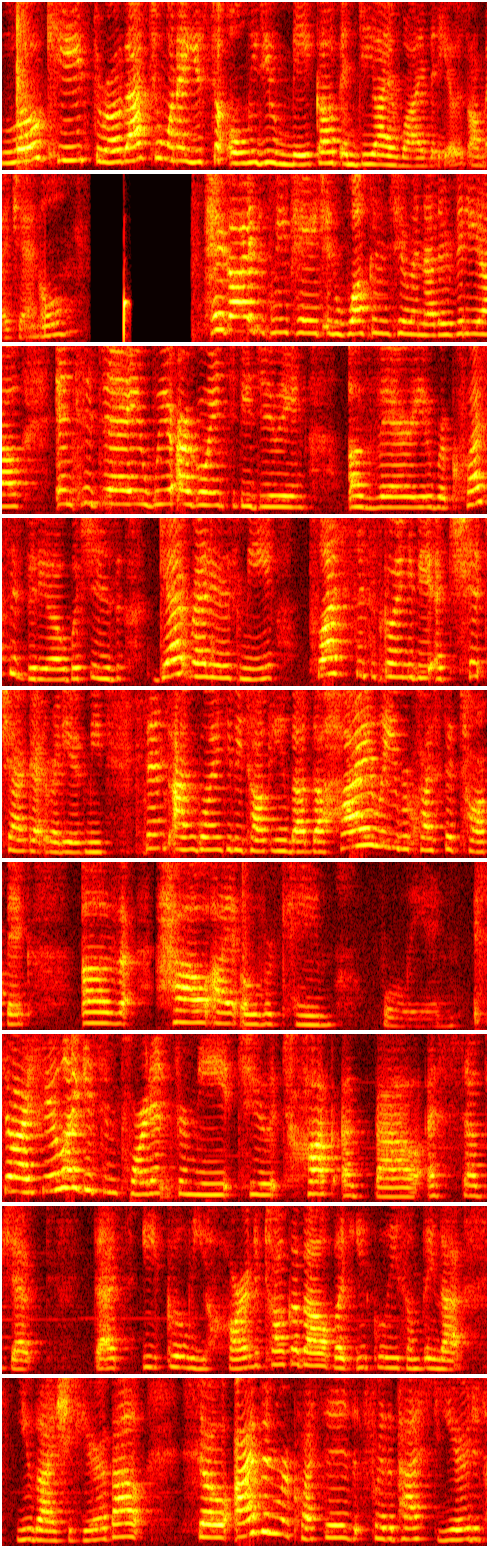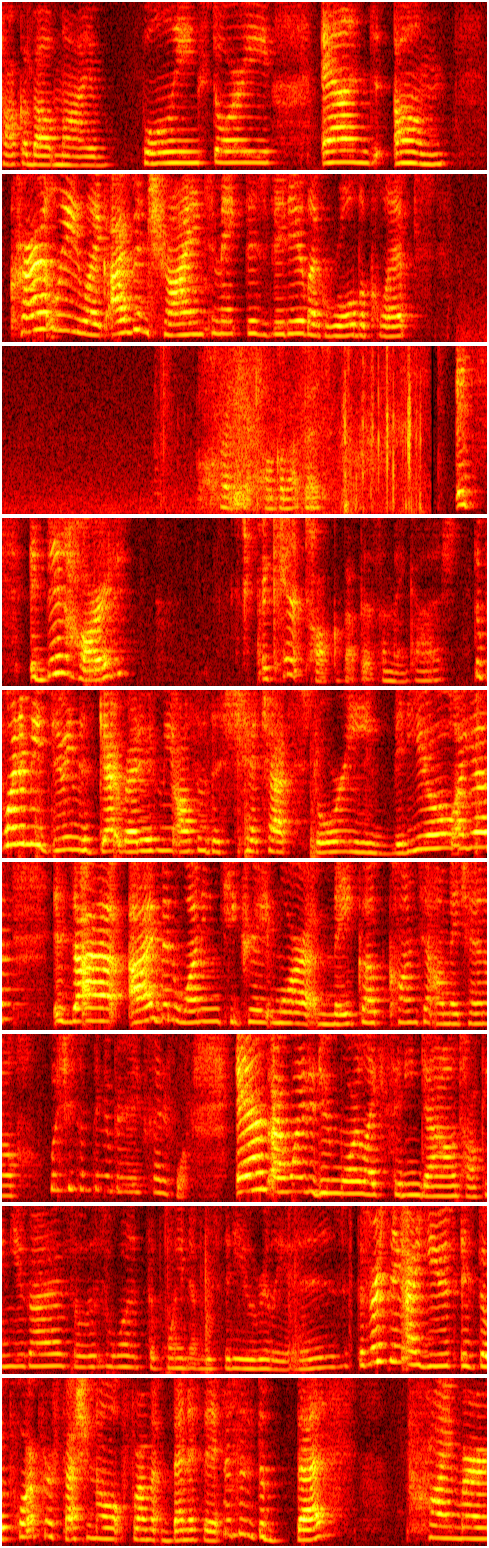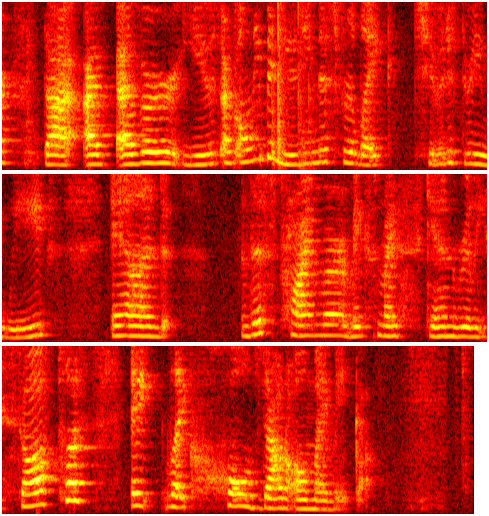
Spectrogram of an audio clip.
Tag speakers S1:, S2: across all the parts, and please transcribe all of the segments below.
S1: Low-key throwback to when I used to only do makeup and DIY videos on my channel. Hey guys, it's me Paige and welcome to another video. And today we are going to be doing a very requested video which is get ready with me. Plus this is going to be a chit chat get ready with me since I'm going to be talking about the highly requested topic of how I overcame bullying. So I feel like it's important for me to talk about a subject that's equally hard to talk about, but equally something that you guys should hear about. So I've been requested for the past year to talk about my bullying story and um currently like I've been trying to make this video like roll the clips I can't talk about this it's it's been hard. I can't talk about this, oh my gosh. The point of me doing this get ready with me, also this chit chat story video, I guess, is that I've been wanting to create more makeup content on my channel, which is something I'm very excited for. And I wanted to do more like sitting down, talking to you guys, so this is what the point of this video really is. The first thing I use is the POREfessional from Benefit. This is the best primer that I've ever used. I've only been using this for like two to three weeks and this primer makes my skin really soft plus it like holds down all my makeup.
